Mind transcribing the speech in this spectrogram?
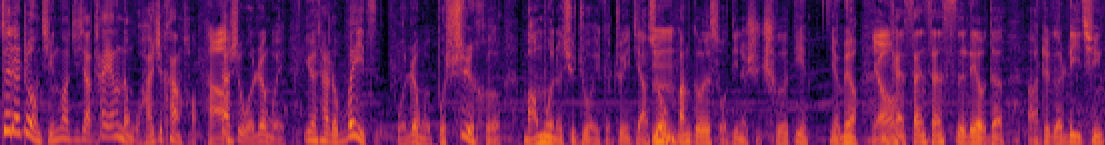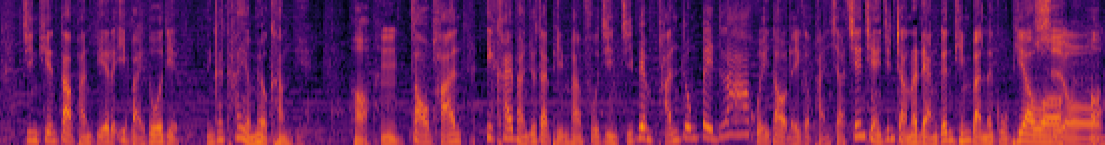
所以在这种情况之下，太阳能我还是看好，但是我认为，因为它的位置，我认为不适合盲目的去做一个追加，所以我们帮各位锁定的是车店，有没有？有。你看三三四六的啊，这个沥青，今天大盘跌了一百多点，你看它有没有抗跌？好，嗯，早盘一开盘就在平盘附近，即便盘中被拉回到了一个盘下，先前已经涨了两根停板的股票哦，是哦，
